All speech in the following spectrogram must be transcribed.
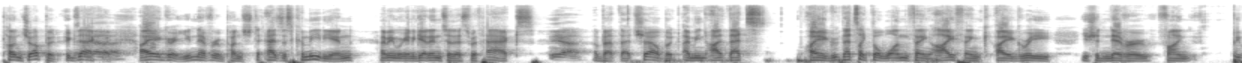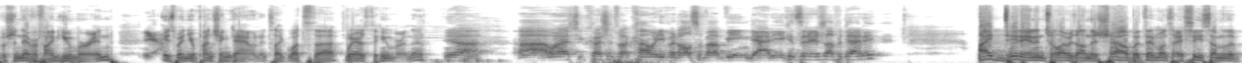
punch up it. Exactly, Yeah. I agree. You never punched as a comedian. I mean, we're gonna get into this with hacks Yeah. about that show, but I mean, I, that's I agree. That's like the one thing I think I agree. You should never find people should never find humor in Yeah. is when you're punching down. It's like, what's the where's the humor in that? Yeah. Uh, I want to ask you questions about comedy, but also about being daddy. You consider yourself a daddy? I didn't until I was on the show, but then once I see some of the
